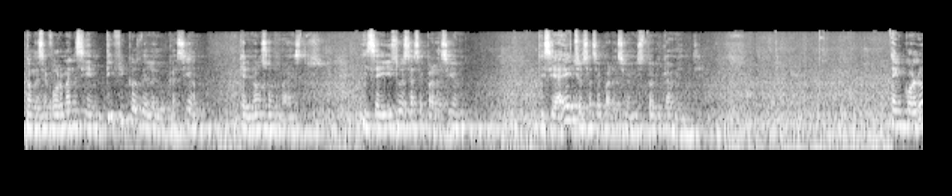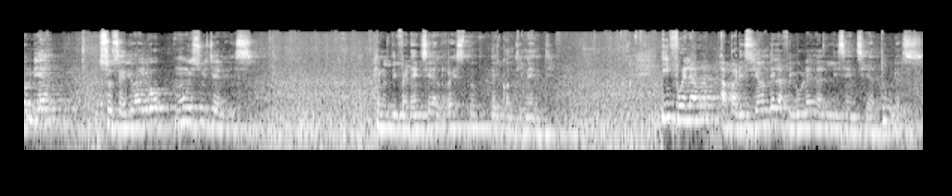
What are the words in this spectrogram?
donde se forman científicos de la educación, que no son maestros. Y se hizo esa separación. Y se ha hecho esa separación históricamente. En Colombia sucedió algo muy sui generis, que nos diferencia del resto del continente. Y fue la aparición de la figura de las licenciaturas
